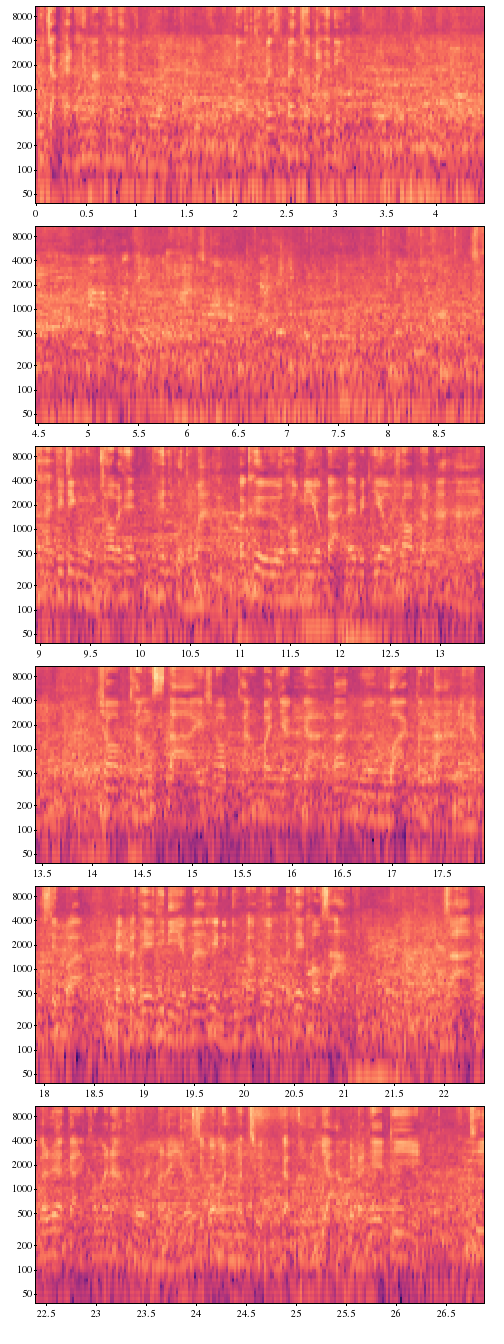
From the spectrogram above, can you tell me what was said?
รู้จักกันให้มากให้มากขึ้นด้วยก็ถือเป็นเป็นประสบการณ์ที่ดีครับอะแล้วปกติคุณมาชอบประเทศญี่ปุ่นไปเที่ยว ใช่จริงๆผมชอบประเทศประเทศญี่ปุ่นมากครับก็คือพอมีโอกาสได้ไปเที่ยวชอบทั้งอาหาร ชอบทั้งสไตล์ ชอบทั้งบรรยากาศบ้านเมืองวายต่างๆเลยครับรู้สึกว่าเป็นประเทศที่ดีมากและอย่างหนึ่งที่ผมชอบคือประเทศเขาสะอาดสะอาดแล้วก็เรื่องการคมนาคมอะไรอย่างเงี้รู้สึกว่ามันมันถึงกับทุกๆอย่างเป็นประเทศที่ที่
